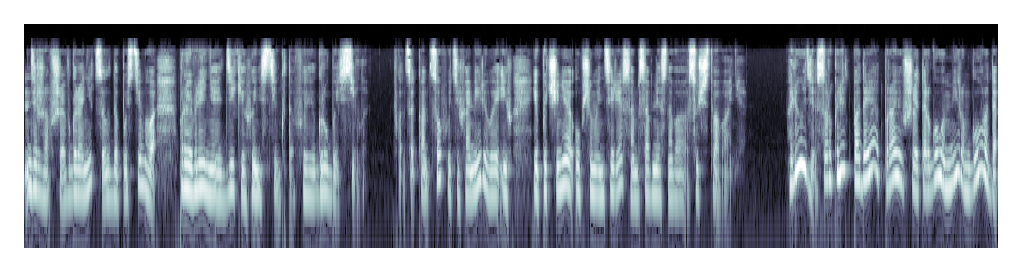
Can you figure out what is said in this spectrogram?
державшая в границах допустимого проявления диких инстинктов и грубой силы. В конце концов, утихомиривая их и подчиняя общим интересам совместного существования. Люди, сорок лет подряд правившие торговым миром города,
